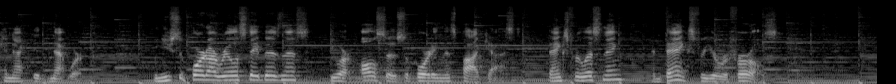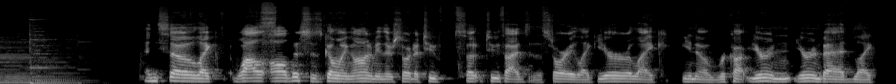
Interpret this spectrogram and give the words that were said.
connected network. When you support our real estate business, you are also supporting this podcast. Thanks for listening and thanks for your referrals. And so like while all this is going on, I mean there's sort of two so two sides of the story. Like you're like, you know, reco- you're in you're in bed like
